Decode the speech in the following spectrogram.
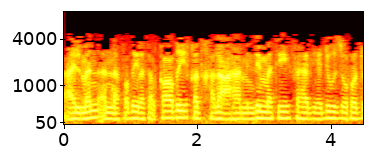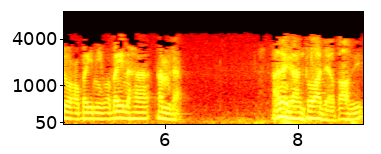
علما أن فضيلة القاضي قد خلعها من ذمتي فهل يجوز الرجوع بيني وبينها أم لا؟ عليك أن تراجع القاضي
